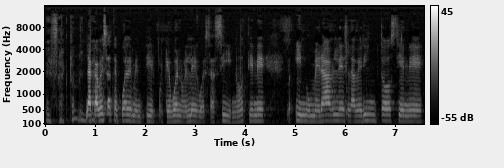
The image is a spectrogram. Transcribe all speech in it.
Exactamente. La cabeza te puede mentir porque, bueno, el ego es así, ¿no? Tiene innumerables laberintos, tiene,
